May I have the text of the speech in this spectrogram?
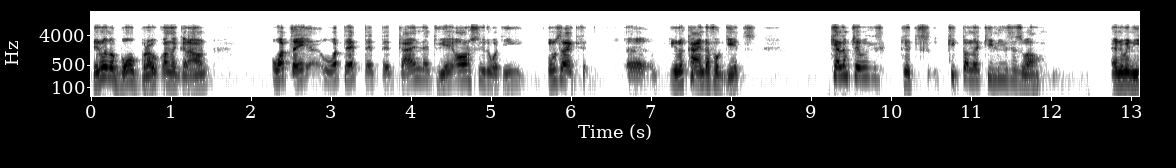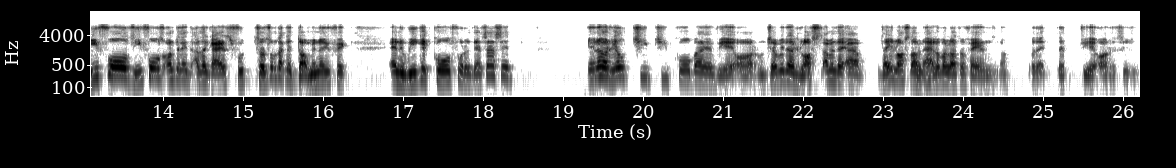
Then when the ball broke on the ground, what they, what that, that, that guy in that VAR studio, what he almost like, uh, you know, kind of forgets, Calum Chambers gets kicked on Achilles as well. And when he falls, he falls onto that other guy's foot. So it's like a domino effect. And we get called for it. That's why I said, you know, a real cheap, cheap call by a VAR, which I mean, they lost. I mean, they uh, they lost a hell of a lot of fans now with that, that VAR decision.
